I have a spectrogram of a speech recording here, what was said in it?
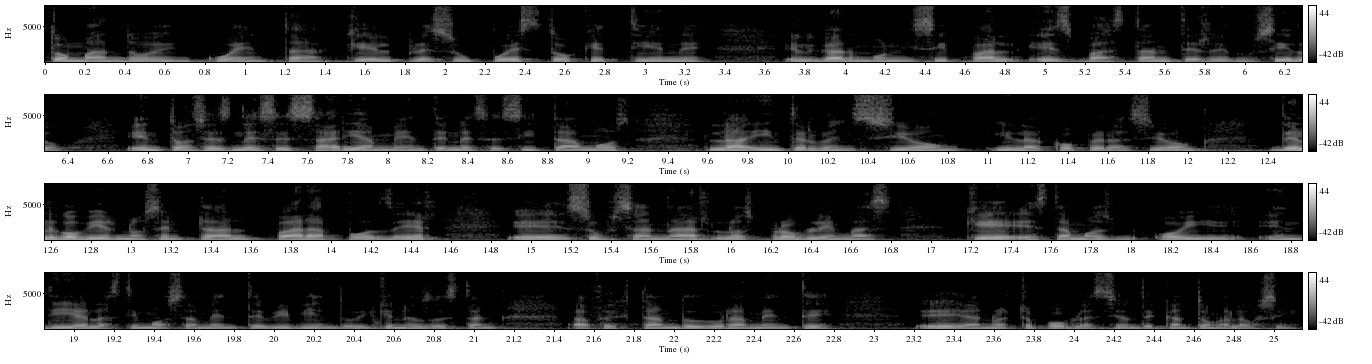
tomando en cuenta que el presupuesto que tiene el GAD municipal es bastante reducido. Entonces necesariamente necesitamos la intervención y la cooperación del gobierno central para poder eh, subsanar los problemas que estamos hoy en día lastimosamente viviendo y que nos están afectando duramente eh, a nuestra población de Cantón Alausí.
